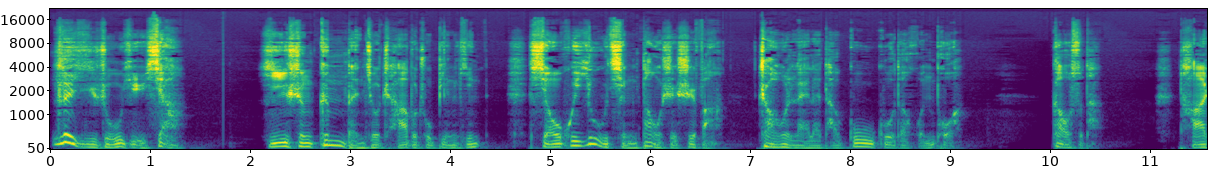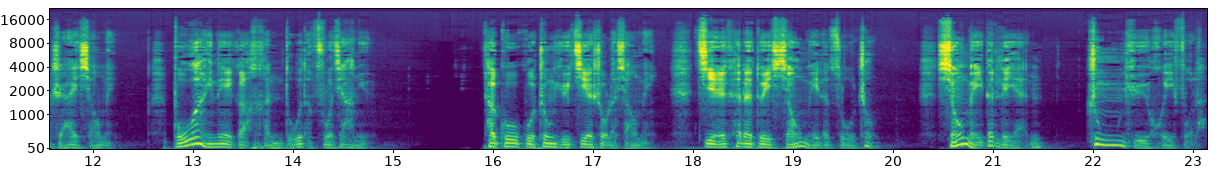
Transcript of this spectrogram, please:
泪如雨下。医生根本就查不出病因，小辉又请道士施法，招来了他姑姑的魂魄，告诉他，他只爱小美，不爱那个狠毒的富家女。他姑姑终于接受了小美，解开了对小美的诅咒，小美的脸终于恢复了。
